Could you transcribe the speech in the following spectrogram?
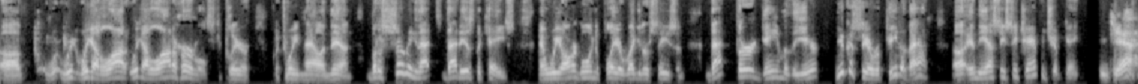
Uh, we, we got a lot. Of, we got a lot of hurdles to clear between now and then. But assuming that that is the case, and we are going to play a regular season, that third game of the year, you could see a repeat of that uh, in the SEC championship game. Yeah,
